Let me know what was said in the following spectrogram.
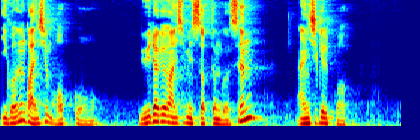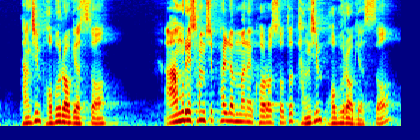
이거는 관심 없고 유일하게 관심 있었던 것은 안식일법. 당신 법을 어겼어. 아무리 38년 만에 걸었어도 당신 법을 어겼어.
